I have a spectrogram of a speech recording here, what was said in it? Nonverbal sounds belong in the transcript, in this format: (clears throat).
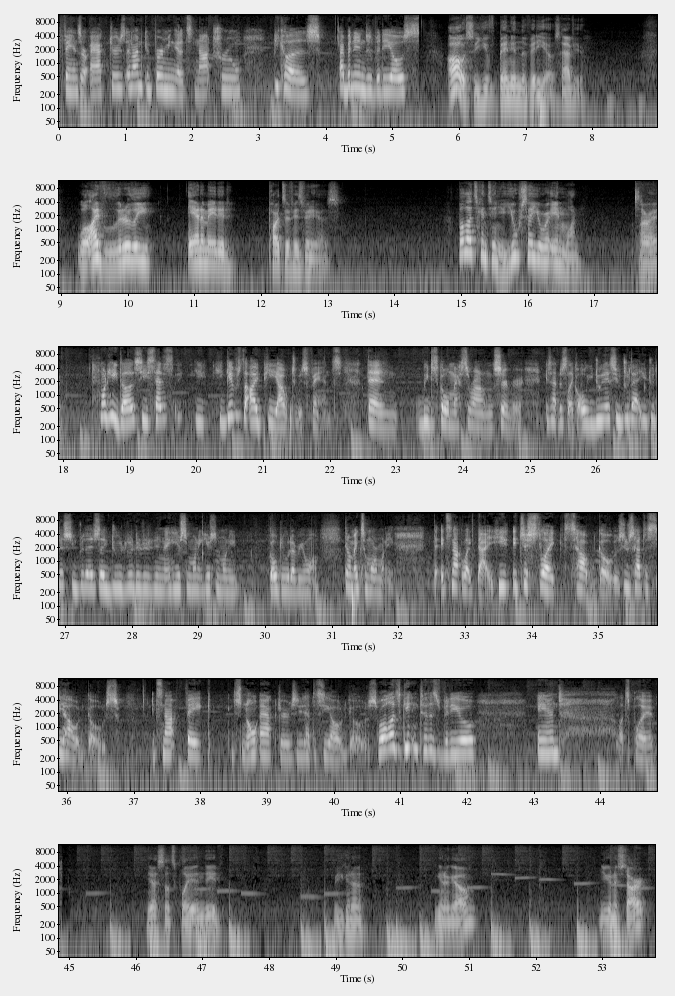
fans are actors, and I'm confirming that it's not true, because I've been in his videos. Oh, so you've been in the videos, have you? Well, I've literally animated parts of his videos. But let's continue. You say you were in one. Alright. What he does, he says he, he gives the IP out to his fans. Then we just go mess around on the server. It's not just like, oh, you do this, you do that, you do this, you do that. It's like, do, do, do, do, do and here's some money, here's some money. Go do whatever you want. They'll make some more money. It's not like that. He, it's just like it's how it goes. You just have to see how it goes. It's not fake. It's no actors. You have to see how it goes. Well, let's get into this video, and let's play it. Yes, let's play it indeed. Are you gonna... You gonna go? You gonna start?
